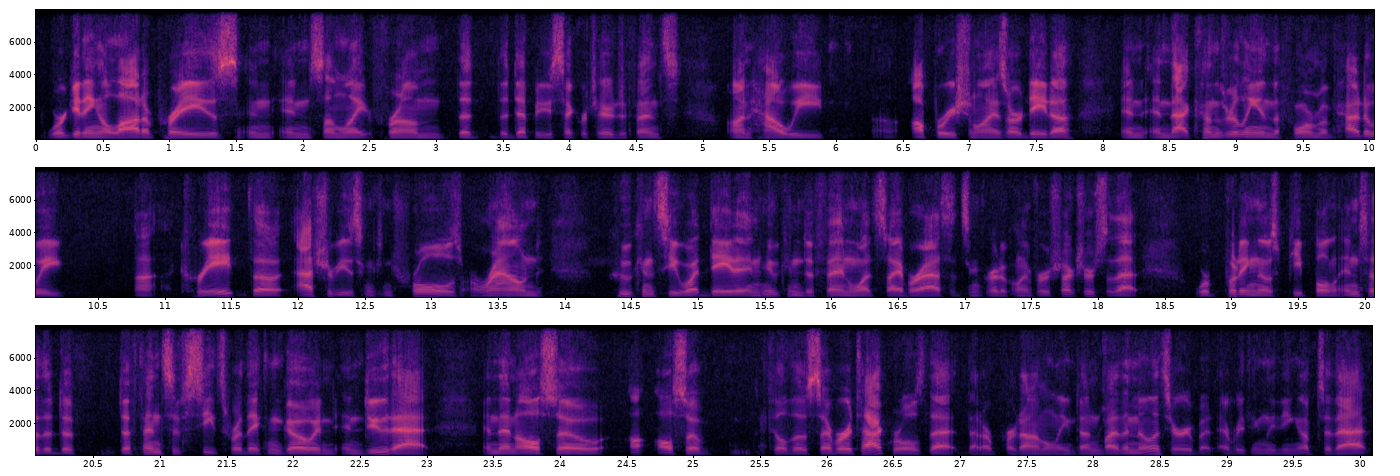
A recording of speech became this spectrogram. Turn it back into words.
We're getting a lot of praise and, and sunlight from the, the Deputy Secretary of Defense on how we uh, operationalize our data. And, and that comes really in the form of how do we uh, create the attributes and controls around who can see what data and who can defend what cyber assets and critical infrastructure so that we're putting those people into the def- defensive seats where they can go and, and do that and then also also fill those cyber attack roles that that are predominantly done by the military but everything leading up to that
